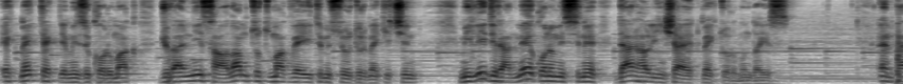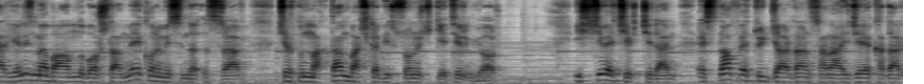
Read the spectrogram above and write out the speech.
ekmek teknemizi korumak, güvenliği sağlam tutmak ve eğitimi sürdürmek için milli direnme ekonomisini derhal inşa etmek durumundayız. Emperyalizme bağımlı borçlanma ekonomisinde ısrar, çırpınmaktan başka bir sonuç getirmiyor. İşçi ve çiftçiden, esnaf ve tüccardan sanayiciye kadar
